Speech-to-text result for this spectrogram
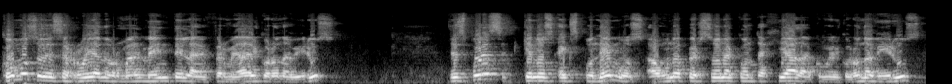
¿Cómo se desarrolla normalmente la enfermedad del coronavirus? Después que nos exponemos a una persona contagiada con el coronavirus,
